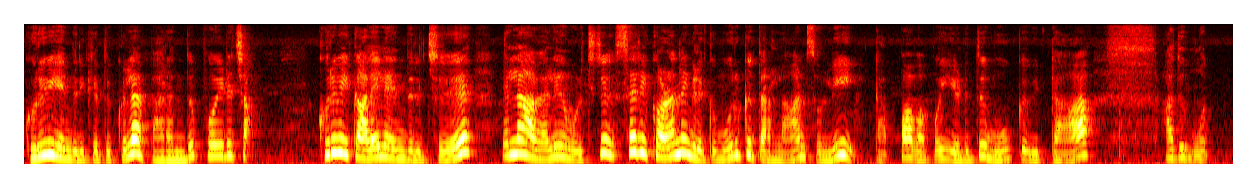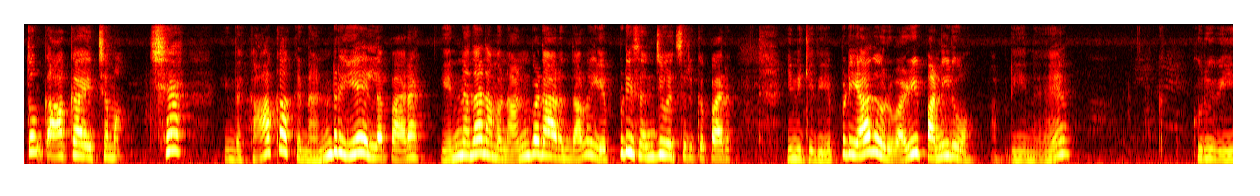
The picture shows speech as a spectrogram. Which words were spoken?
குருவி எந்திரிக்கிறதுக்குள்ளே பறந்து போயிடுச்சான் குருவி காலையில் எழுந்திரிச்சு எல்லா வேலையும் முடிச்சுட்டு சரி குழந்தைங்களுக்கு முறுக்கு தரலான்னு சொல்லி டப்பாவை போய் எடுத்து மூக்கு விட்டா அது மொத்தம் காக்கா எச்சமா ச்சே இந்த காக்காக்கு நன்றியே இல்லை பாரு. என்னதான் நம்ம நண்பனாக இருந்தாலும் எப்படி செஞ்சு வச்சுருக்க பாரு. இன்னைக்கு இது எப்படியாவது ஒரு வழி பண்ணிடுவோம் அப்படின்னு குருவி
